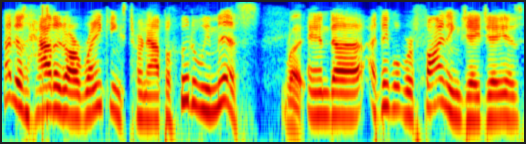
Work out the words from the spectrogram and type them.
not just how did our rankings turn out, but who do we miss? Right. And uh, I think what we're finding, JJ, is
